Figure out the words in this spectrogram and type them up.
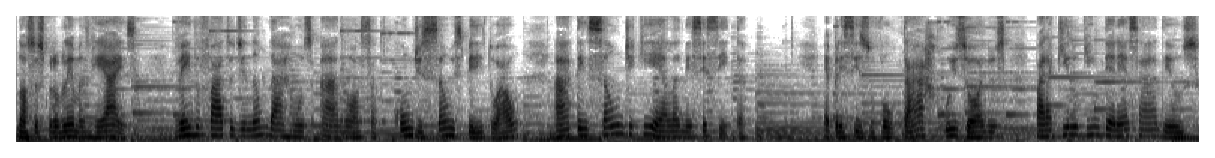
Nossos problemas reais vêm do fato de não darmos à nossa condição espiritual a atenção de que ela necessita. É preciso voltar os olhos para aquilo que interessa a Deus,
